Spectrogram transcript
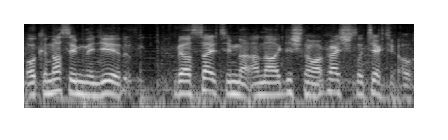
вот у нас именно идея предоставить именно аналогичного качества технику.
